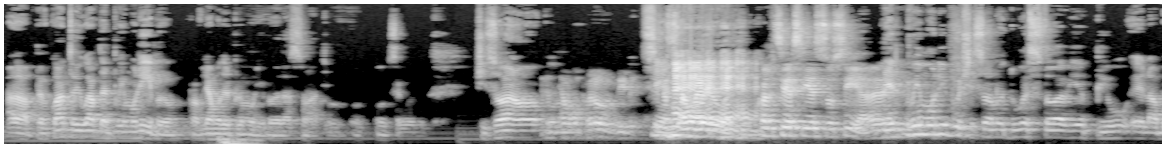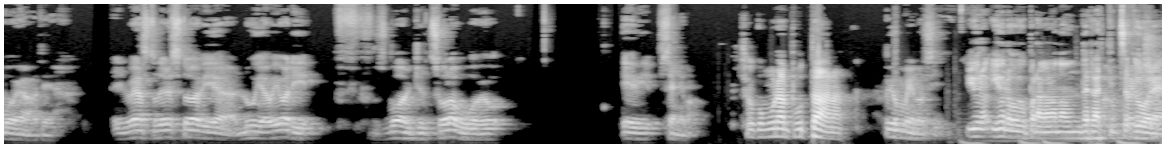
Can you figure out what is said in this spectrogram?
Allora, per quanto riguarda il primo libro, parliamo del primo libro adesso un attimo, un, un secondo. Ci sono... Andiamo per ordine, Sì, andiamo per ordine. qualsiasi esso sia. eh. Nel primo libro ci sono due storie più elaborate. Il resto delle storie è lui arriva lì, svolge il suo lavoro e se ne va. Cioè, come una puttana. Più o meno sì. Io, io l'avevo paragonato a un Un derratizzatore.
